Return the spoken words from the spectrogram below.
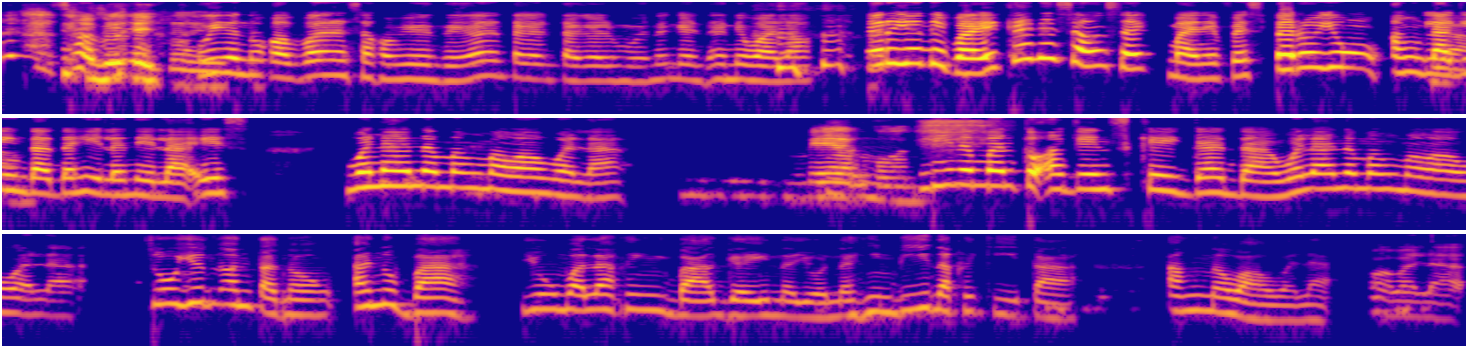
Sabi niya, uy, ano ka ba? Nasa community ka? Tagal-tagal mo na. Ganun, aniwala ko. Pero yun, di ba? It kind of sounds like manifest. Pero yung ang laging dadahilan nila is, wala namang mawawala. Meron. Hindi naman to against kay God, ah. Wala namang mawawala. So, yun ang tanong. Ano ba yung malaking bagay na yon na hindi nakikita ang nawawala? Mawala.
